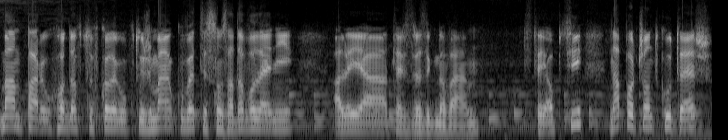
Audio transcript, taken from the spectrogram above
Mam paru hodowców, kolegów, którzy mają kuwety, są zadowoleni, ale ja też zrezygnowałem z tej opcji. Na początku też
